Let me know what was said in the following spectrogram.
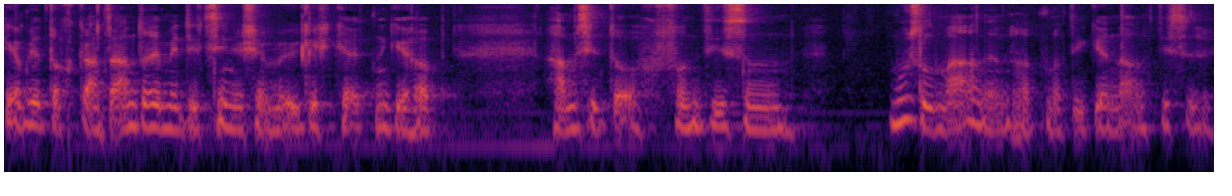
die haben ja doch ganz andere medizinische Möglichkeiten gehabt, haben sie doch von diesen Musulmanen, hat man die genannt, diese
